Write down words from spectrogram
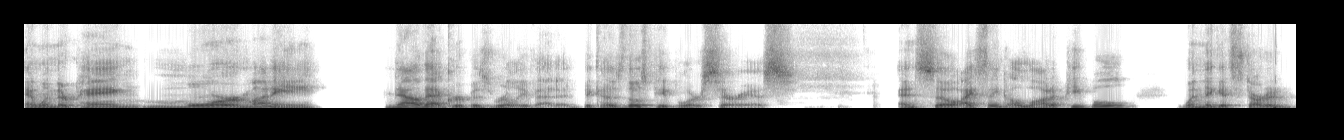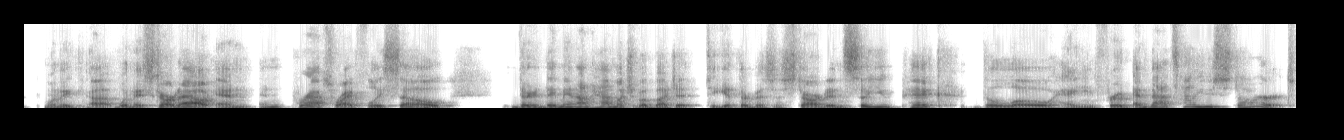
And when they're paying more money, now that group is really vetted because those people are serious. And so I think a lot of people, when they get started, when they uh, when they start out, and and perhaps rightfully so, they may not have much of a budget to get their business started. And so you pick the low hanging fruit, and that's how you start.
